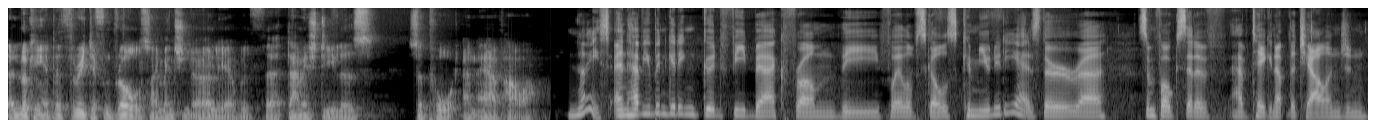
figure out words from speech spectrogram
uh, looking at the three different roles I mentioned earlier with uh, damage dealers, support, and air power. Nice. And have you been getting good feedback from the Flail of Skulls community? Has there uh, some folks that have, have taken up the challenge and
